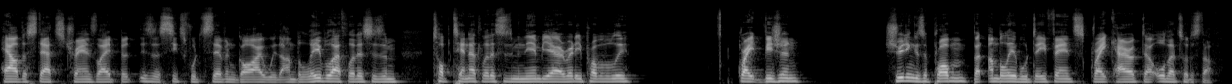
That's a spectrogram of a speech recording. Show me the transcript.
how the stats translate. But this is a six foot seven guy with unbelievable athleticism, top 10 athleticism in the NBA already, probably. Great vision. Shooting is a problem, but unbelievable defense, great character, all that sort of stuff.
